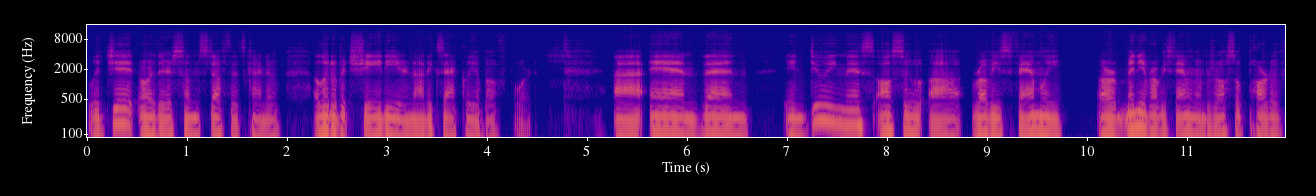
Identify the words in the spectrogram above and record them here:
legit or there's some stuff that's kind of a little bit shady or not exactly above board uh, and then in doing this also uh, ravi's family or many of Ravi's family members are also part of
